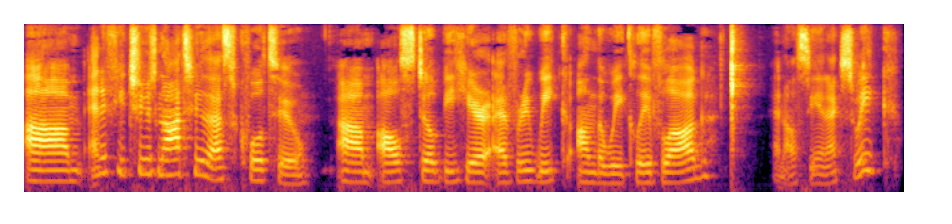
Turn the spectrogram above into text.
Um, and if you choose not to, that's cool too. Um, I'll still be here every week on the weekly vlog, and I'll see you next week.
